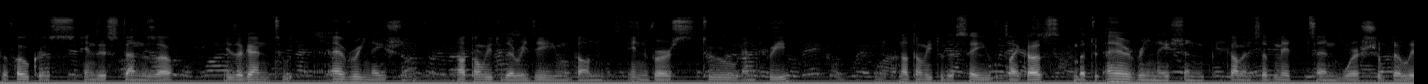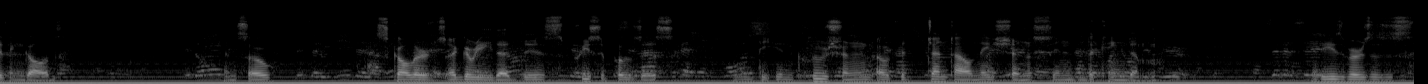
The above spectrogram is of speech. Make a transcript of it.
the focus in this stanza is again to every nation, not only to the redeemed on in verse 2 and 3, not only to the saved like us, but to every nation come and submit and worship the living God. And so, scholars agree that this presupposes the inclusion of the Gentile nations in the kingdom. These verses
